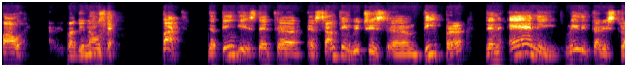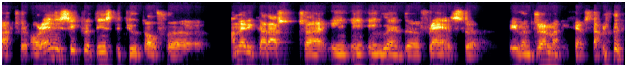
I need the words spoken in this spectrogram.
power. Everybody knows that. But the thing is that uh, something which is um, deeper than any military structure or any secret institute of uh, America, Russia, in, in England, uh, France, uh, even Germany have some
